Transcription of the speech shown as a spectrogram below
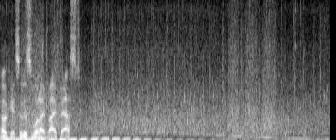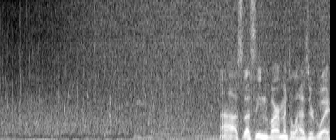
Okay, so this is what I bypassed. Ah, so that's the environmental hazard way.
